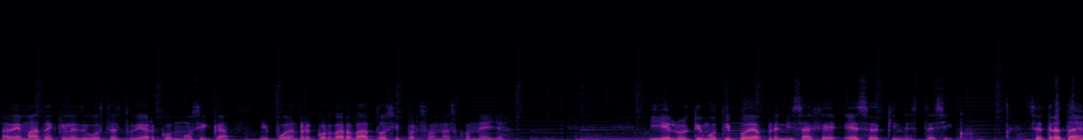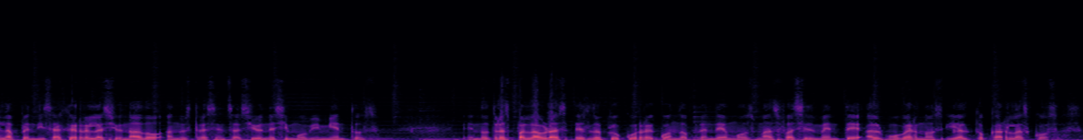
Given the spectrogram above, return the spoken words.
además de que les gusta estudiar con música y pueden recordar datos y personas con ella. Y el último tipo de aprendizaje es el kinestésico. Se trata del aprendizaje relacionado a nuestras sensaciones y movimientos. En otras palabras, es lo que ocurre cuando aprendemos más fácilmente al movernos y al tocar las cosas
